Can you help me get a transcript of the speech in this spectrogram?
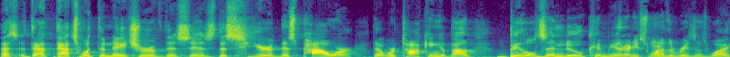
That's, that, that's what the nature of this is. This here, this power that we're talking about builds a new community. It's one of the reasons why,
